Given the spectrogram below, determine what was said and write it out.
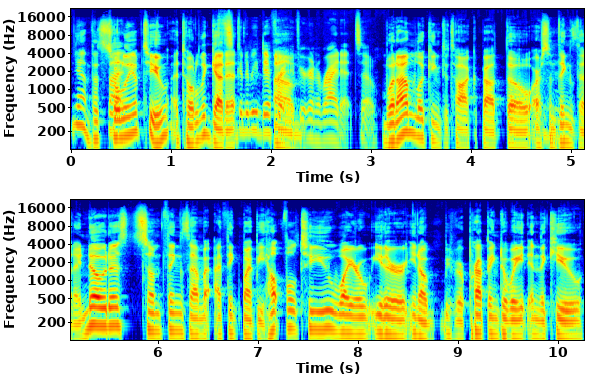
Yeah that's But totally up to you i totally get it. It's going to be different Um, if you're going to write it. So, What I'm looking to talk about, though, are Mm-hmm. some things that I noticed, some things that I think might be helpful to you while you're either, you know, if you're prepping to wait in the queue.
